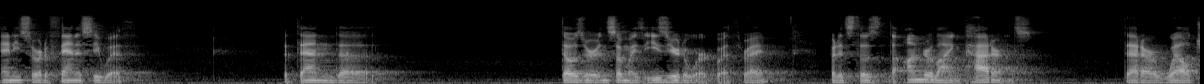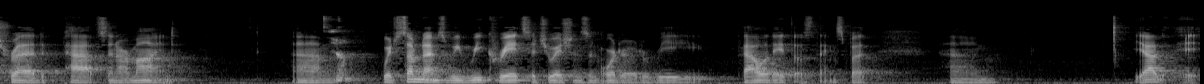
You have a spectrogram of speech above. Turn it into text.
any sort of fantasy with but then the those are in some ways easier to work with, right? but it's those the underlying patterns that are well tread paths in our mind. Um, Yeah. Which sometimes we recreate situations in order to revalidate those things, but um, yeah, it,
